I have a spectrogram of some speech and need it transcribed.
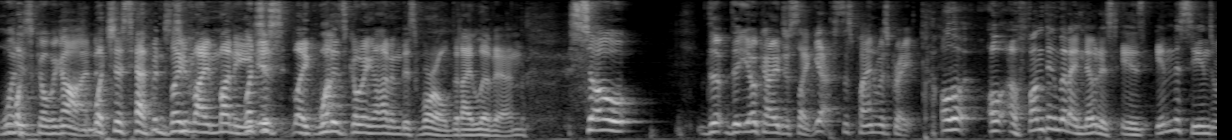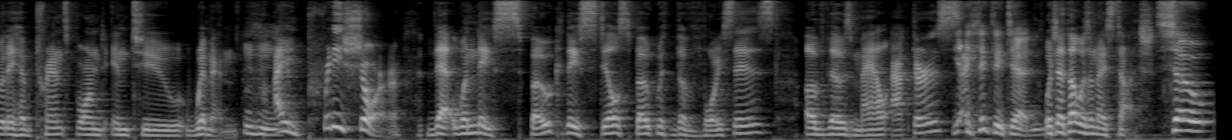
what is going on? What just happened to my money? what is just- like what what- is going on in this world that I live in? So the the yokai are just like, yes, this plan was great. Although oh, a fun thing that I noticed is in the scenes where they have transformed into women, Mm-hmm. I'm pretty sure that when they spoke, they still spoke with the voices of those male actors, Yeah, I think they did. which I thought was a nice touch. So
